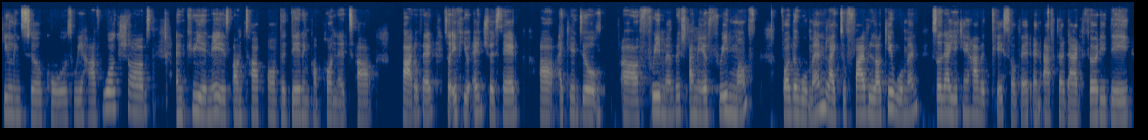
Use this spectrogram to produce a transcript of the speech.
healing circles, we have workshops and Q and A's on top of the dating component uh, part of it. So if you're interested, uh, I can do a free membership, I mean a free month for the woman, like to five lucky women so that you can have a taste of it. And after that 30 day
